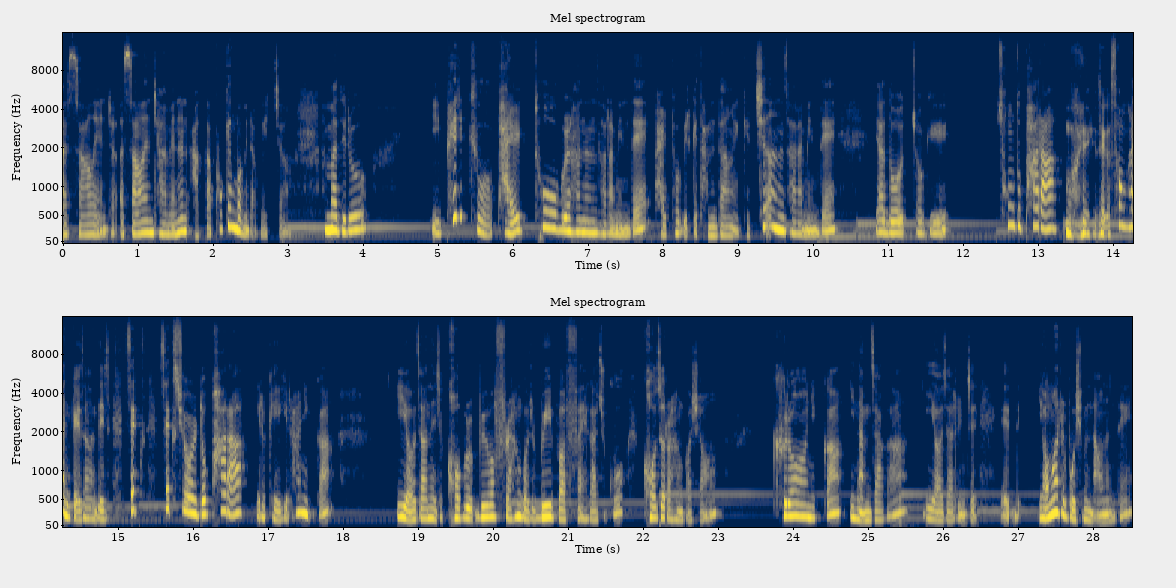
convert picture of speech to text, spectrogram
assailant, assailant 하면은 아까 폭행범이라고 했죠. 한마디로 이 페디큐어 발톱을 하는 사람인데 발톱 이렇게 담당 이렇게 칠하는 사람인데 야 너 저기 성도 팔아. 뭐 제가 성 하니까 이상한데 섹 sexual도 팔아. 이렇게 얘기를 하니까 이 여자는 이제 겁을 rebuff를 한 거죠. rebuff 해 가지고 거절을 한 거죠. 그러니까 이 남자가 이 여자를 이제 영화를 보시면 나오는데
